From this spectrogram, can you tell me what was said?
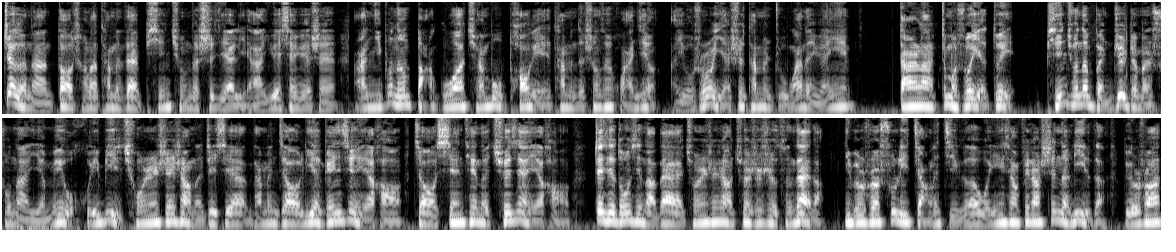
这个呢造成了他们在贫穷的世界里啊越陷越深啊。你不能把锅全部抛给他们的生存环境啊，有时候也是他们主观的原因。当然了，这么说也对。《贫穷的本质》这本书呢，也没有回避穷人身上的这些咱们叫劣根性也好，叫先天的缺陷也好，这些东西呢，在穷人身上确实是存在的。你比如说，书里讲了几个我印象非常深的例子，比如说，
